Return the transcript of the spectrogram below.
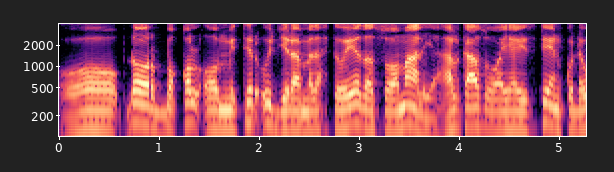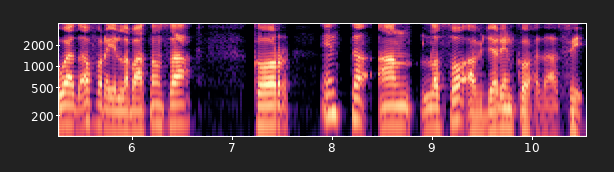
oo dhowr boqol oo mitir u jira madaxtooyada soomaaliya halkaas oo ay haysteen ku dhowaad afar iyo labaatan saac ka hor inta aan la soo afjarin kooxdaasi.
